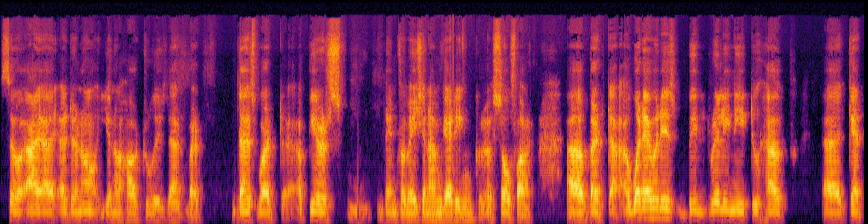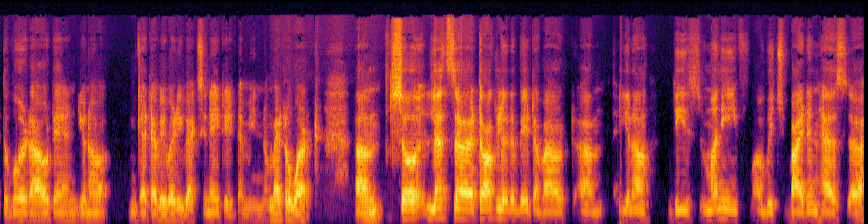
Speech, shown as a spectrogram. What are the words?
So I, I i don't know you know how true is that but that's what appears the information i'm getting so far. Uh, but uh, whatever is we really need to help uh, get the word out and you know get everybody vaccinated i mean no matter what. Um, so let's uh, talk a little bit about um, you know these money uh, which biden has uh,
